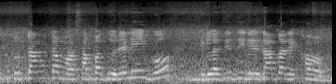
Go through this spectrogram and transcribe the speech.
একটু টাটকা মাছ আব্বা ধরে নিইব। এগুলা দিদি রে খাওয়াবো।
